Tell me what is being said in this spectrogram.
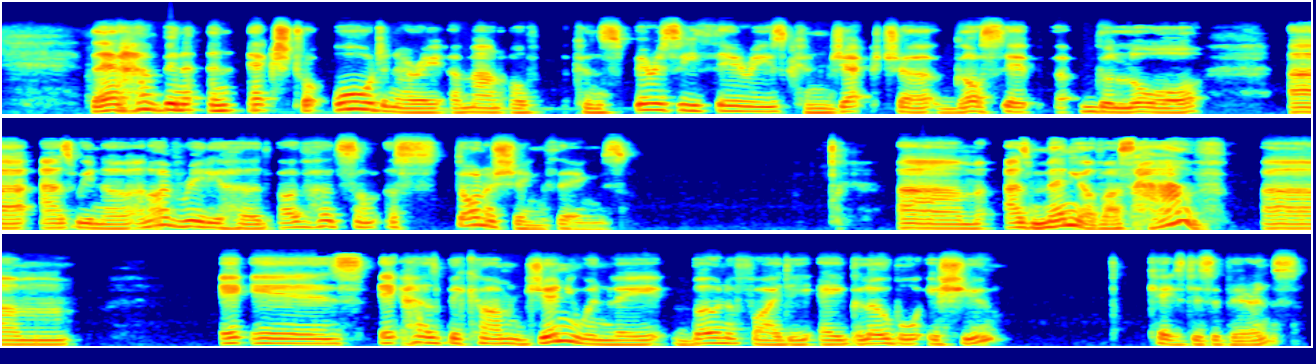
There have been an extraordinary amount of conspiracy theories, conjecture, gossip uh, galore, uh, as we know, and I've really heard I've heard some astonishing things, um, as many of us have. Um, it is it has become genuinely bona fide a global issue. Kate's disappearance.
